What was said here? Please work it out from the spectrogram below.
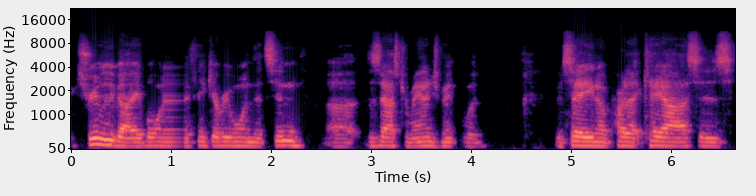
extremely valuable. And I think everyone that's in uh, disaster management would, would say, you know, part of that chaos is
